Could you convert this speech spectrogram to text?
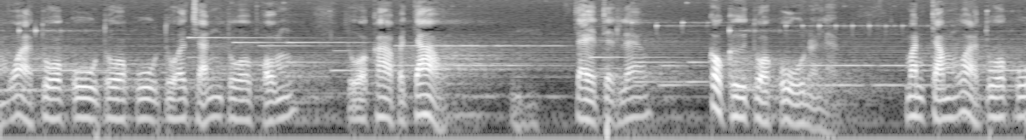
ำว่าตัวกูตัวกูตัวฉันตัวผม ตัวข้าพเจ้า แต่เสร็จแล้วก็คือตัวกูนั่นแหละ มันจำว่าตัวกู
